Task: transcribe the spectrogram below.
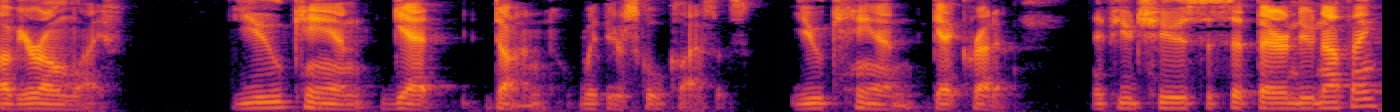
of your own life. You can get done with your school classes. You can get credit. If you choose to sit there and do nothing,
